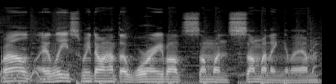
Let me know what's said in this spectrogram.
Well, at least we don't have to worry about someone summoning them.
